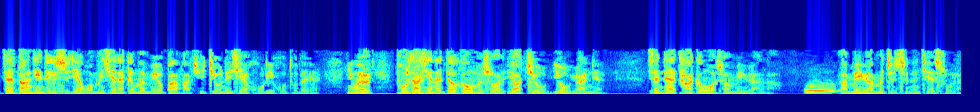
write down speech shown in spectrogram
在当今这个时间，我们现在根本没有办法去救那些糊里糊涂的人，因为菩萨现在都跟我们说要救有缘人，现在他跟我说没缘了，嗯，啊没缘嘛就只能结束了，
